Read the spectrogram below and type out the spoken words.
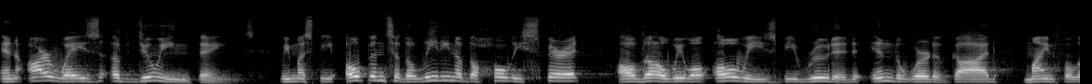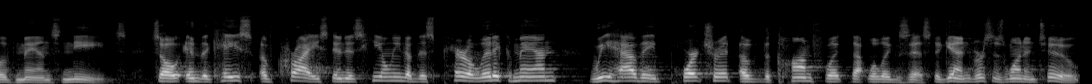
and our ways of doing things. We must be open to the leading of the Holy Spirit, although we will always be rooted in the Word of God, mindful of man's needs. So, in the case of Christ and his healing of this paralytic man, we have a portrait of the conflict that will exist. Again, verses 1 and 2.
